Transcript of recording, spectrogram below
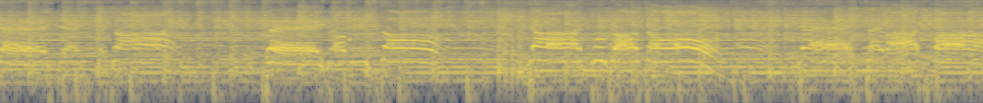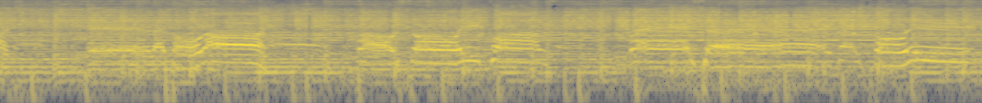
Jest jeszcze czas By zrobić to. Jak długo to? Jeszcze ma trwać. Ile to lat. Fałszu i kłamstw. My się wyzwolimy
